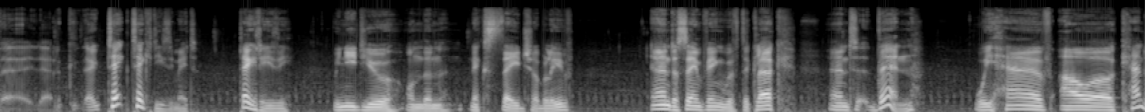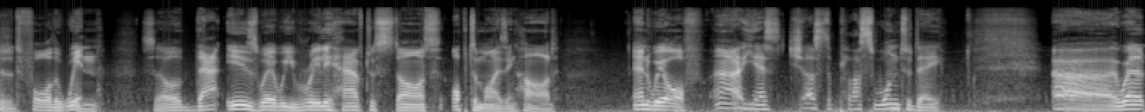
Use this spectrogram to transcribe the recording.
Uh, take, take it easy, mate. Take it easy. We need you on the next stage, I believe. And the same thing with Declercq. And then we have our candidate for the win. So that is where we really have to start optimizing hard. And we're off. Ah, yes, just a plus one today. Uh, well,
